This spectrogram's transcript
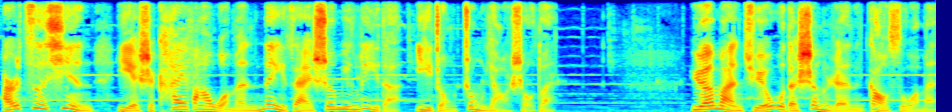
而自信也是开发我们内在生命力的一种重要手段。圆满觉悟的圣人告诉我们：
